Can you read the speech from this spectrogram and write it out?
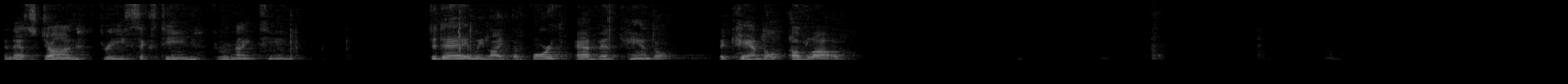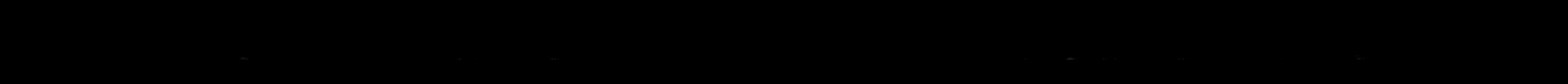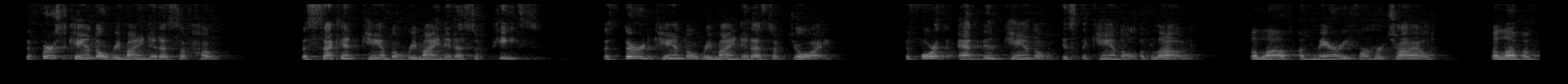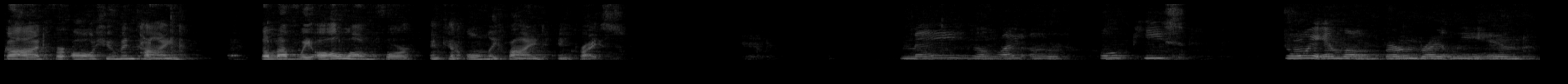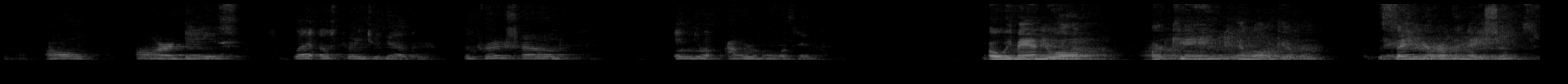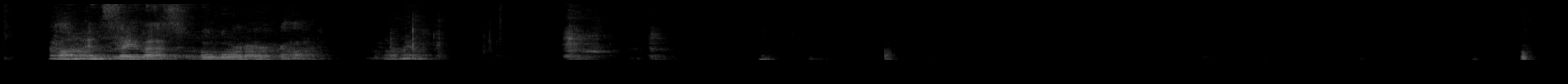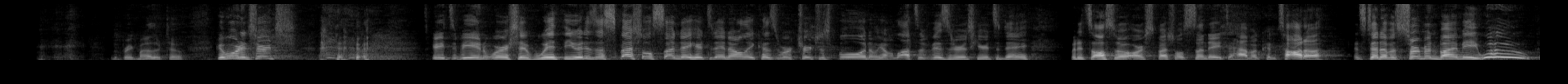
And that's John 3 16 through 19. Today we light the fourth Advent candle, the candle of love. The first candle reminded us of hope. The second candle reminded us of peace. The third candle reminded us of joy. The fourth Advent candle is the candle of love the love of Mary for her child, the love of God for all humankind, the love we all long for and can only find in Christ. May the light of hope, peace, joy, and love burn brightly in all our days. Let us pray together. The prayer found in your, our bulletin. O Emmanuel, our King and lawgiver, the Savior of the nations, come and save us, O Lord our God. Amen. to break my other toe. Good morning, church. it's great to be in worship with you. It is a special Sunday here today, not only because our church is full and we have lots of visitors here today, but it's also our special Sunday to have a cantata instead of a sermon by me. Woo!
